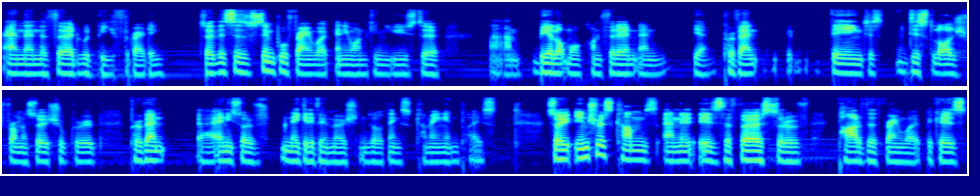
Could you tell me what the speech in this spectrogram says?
and then the third would be threading. So this is a simple framework anyone can use to um, be a lot more confident and yeah, prevent being just dislodged from a social group, prevent uh, any sort of negative emotions or things coming in place. So interest comes and it is the first sort of part of the framework because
